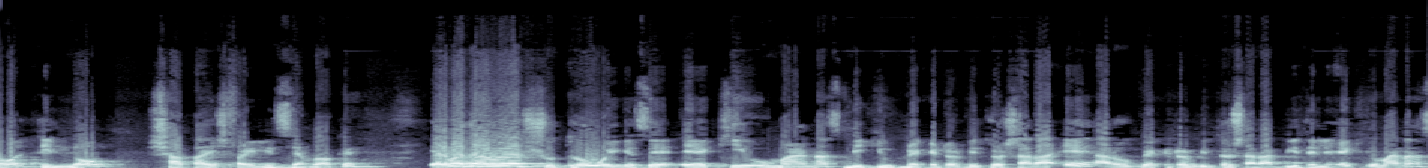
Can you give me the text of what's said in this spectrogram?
নয়, তিন নং সাতাইশ পাইলিছি আমরা ওকে এর মাঝে আমরা সূত্র হয়ে গেছে a q minus b q ব্র্যাকেটের ভিতর সারা এ আর ও ব্র্যাকেটের ভিতর সারা বি তাহলে a q minus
